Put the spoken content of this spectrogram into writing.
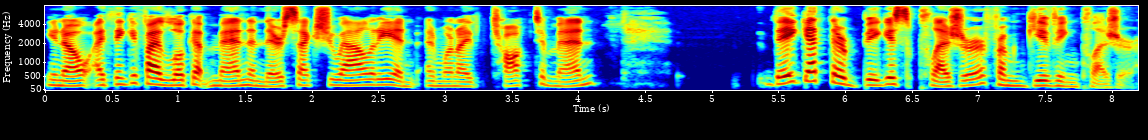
You know, I think if I look at men and their sexuality and and when I talk to men, they get their biggest pleasure from giving pleasure.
